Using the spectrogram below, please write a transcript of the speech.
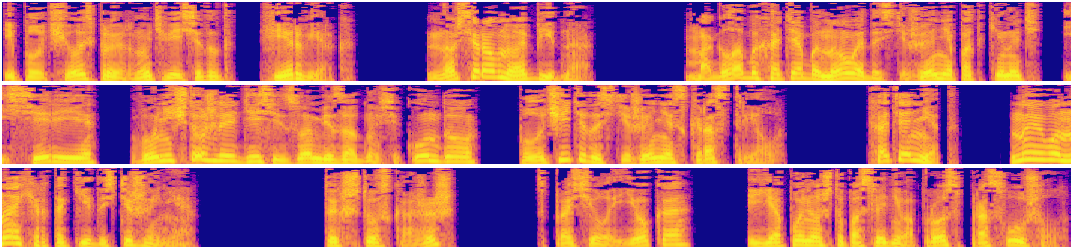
и получилось провернуть весь этот фейерверк. Но все равно обидно. Могла бы хотя бы новое достижение подкинуть из серии «Вы уничтожили 10 зомби за одну секунду, получите достижение скорострел». Хотя нет, но его нахер такие достижения. «Так что скажешь?» — спросила Йока, и я понял, что последний вопрос прослушал.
